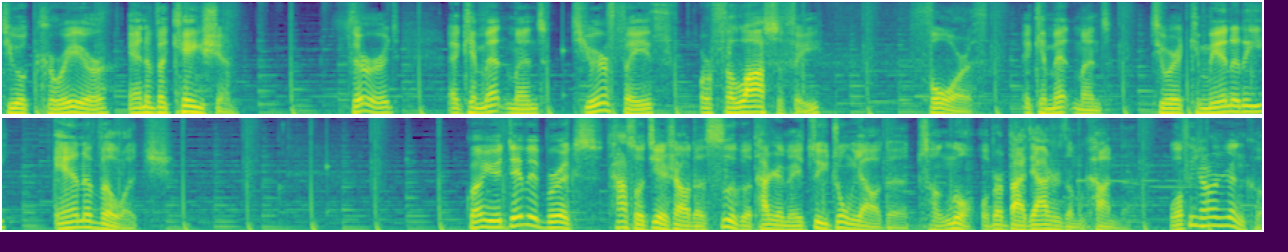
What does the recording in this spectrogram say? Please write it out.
to a career and a vacation. Third, a commitment to your faith or philosophy. Fourth, a commitment to a community and a village. 关于 David Brooks 他所介绍的四个他认为最重要的承诺，我不知道大家是怎么看的。我非常认可。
